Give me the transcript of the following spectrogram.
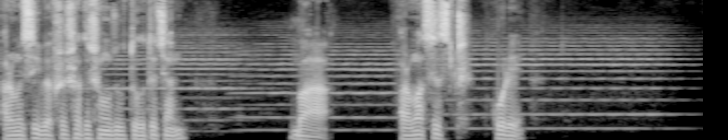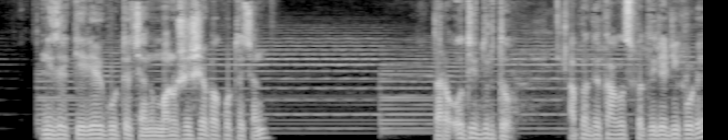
ফার্মেসি ব্যবসার সাথে সংযুক্ত হতে চান বা ফার্মাসিস্ট করে নিজের কেরিয়ার গড়তে চান, মানুষের সেবা করতে চান, তারা অতি দ্রুত আপনাদের কাগজপাতি রেডি করে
